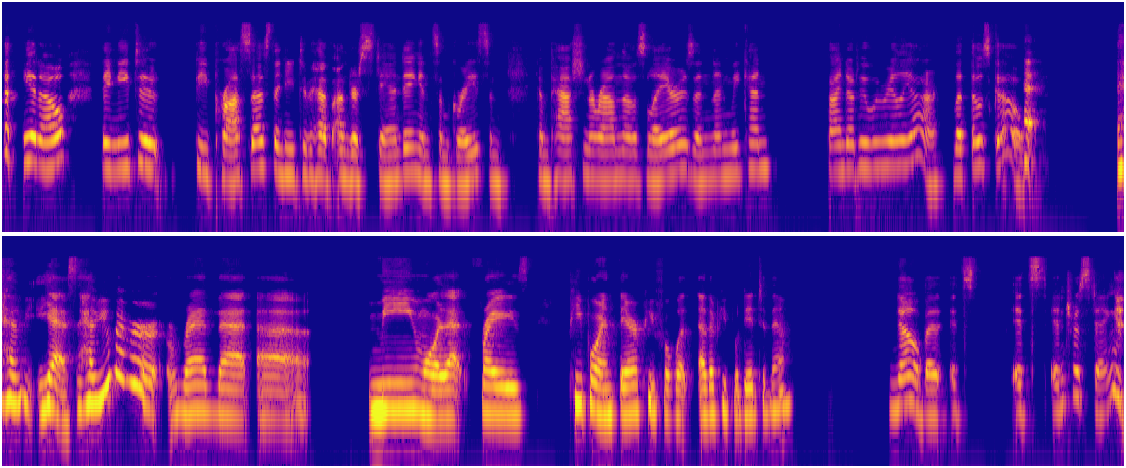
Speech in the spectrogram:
you know? They need to be processed. They need to have understanding and some grace and compassion around those layers. And then we can find out who we really are. Let those go. Have yes. Have you ever read that uh meme or that phrase people are in therapy for what other people did to them? No, but it's it's interesting.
